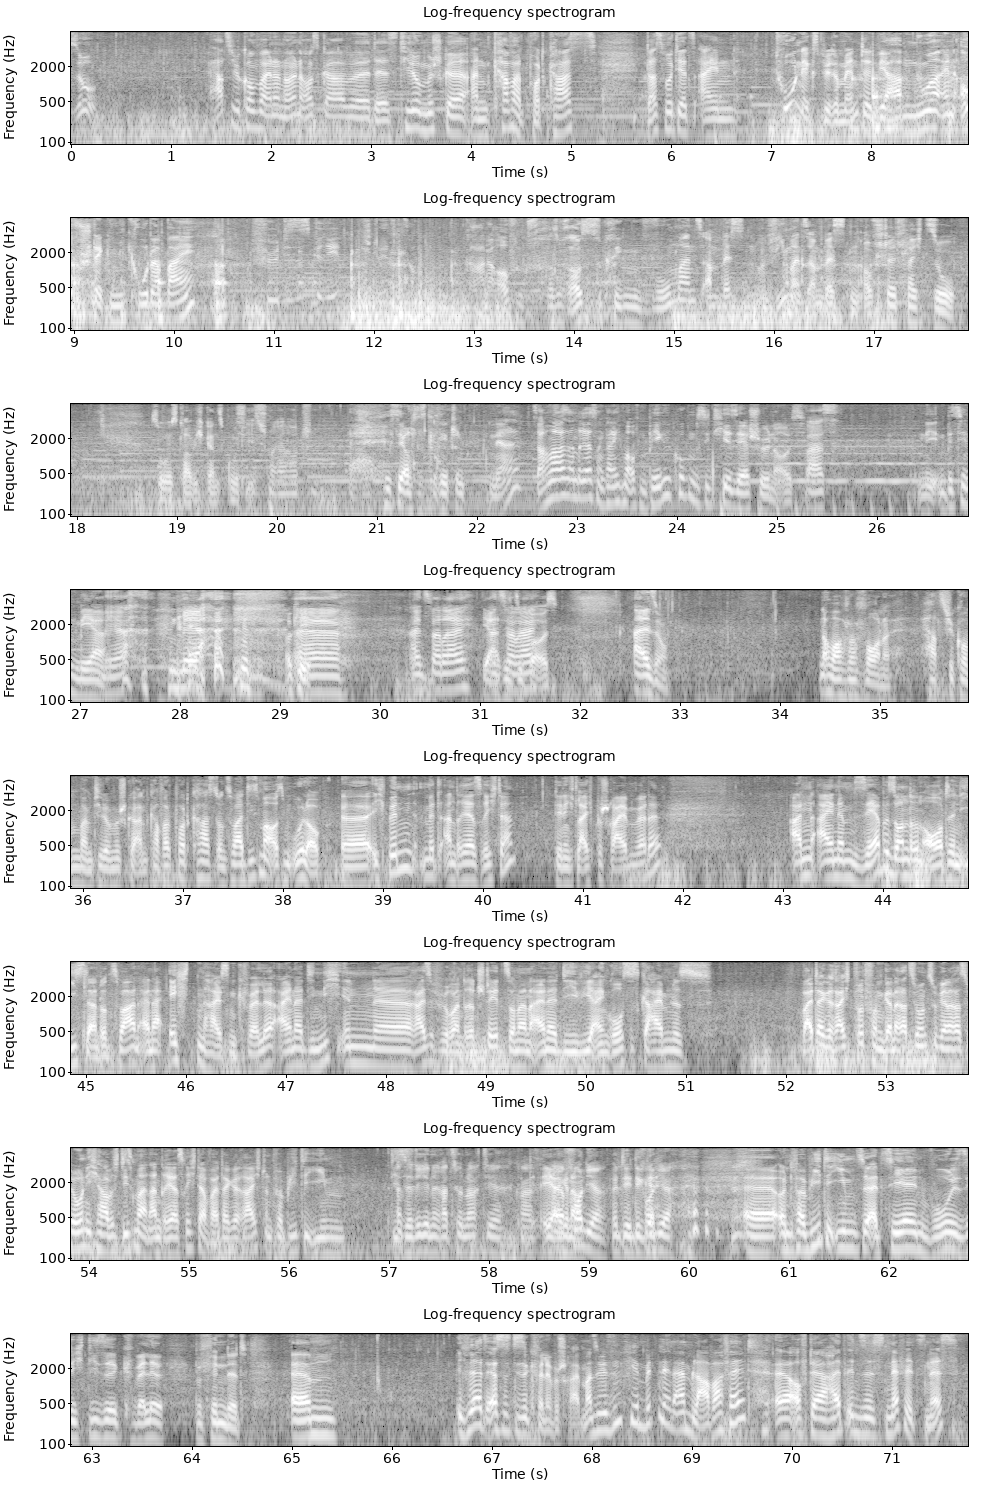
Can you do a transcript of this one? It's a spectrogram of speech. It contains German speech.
So, herzlich willkommen bei einer neuen Ausgabe des Tilo Mischke Uncovered Podcasts. Das wird jetzt ein Tonexperiment, denn wir haben nur ein Aufsteckmikro dabei für dieses Gerät. Ich stelle es jetzt auch gerade auf und versuche rauszukriegen, wo man es am besten und wie man es am besten aufstellt. Vielleicht so. So ist, glaube ich, ganz gut. Die ist schon reinrutschen. Ich sehe auch das Gerät schon. Na, sag mal was, Andreas, dann kann ich mal auf den Pegel gucken. Das sieht hier sehr schön aus. Was? Nee, ein bisschen mehr. Mehr? Mehr. Okay. Äh, eins, zwei, drei. Ja, eins, sieht zwei, drei. super aus. Also, nochmal von vorne. Herzlich willkommen beim Tilo Mischke Uncovered Podcast und zwar diesmal aus dem Urlaub. Äh, ich bin mit Andreas Richter, den ich gleich beschreiben werde, an einem sehr besonderen Ort in Island und zwar an einer echten heißen Quelle. Einer, die nicht in äh, Reiseführern drin steht, sondern eine, die wie ein großes Geheimnis weitergereicht wird von Generation zu Generation. Ich habe es diesmal an Andreas Richter weitergereicht und verbiete ihm diese Also die Generation nach dir quasi. Ja, äh, genau. Vor dir. Die- die- vor dir. äh, und verbiete ihm zu erzählen, wo sich diese Quelle befindet. Ähm, ich will als erstes diese Quelle beschreiben. Also wir sind hier mitten in einem Lavafeld äh, auf der Halbinsel Snæfellsnes.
